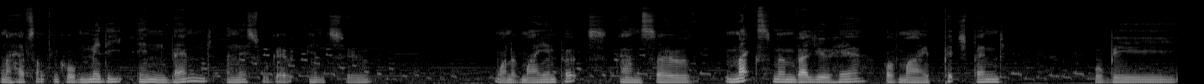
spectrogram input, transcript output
And I have something called MIDI in bend, and this will go into one of my inputs. And so maximum value here of my pitch bend will be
